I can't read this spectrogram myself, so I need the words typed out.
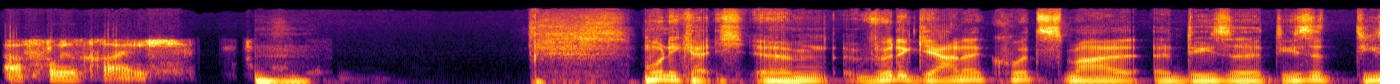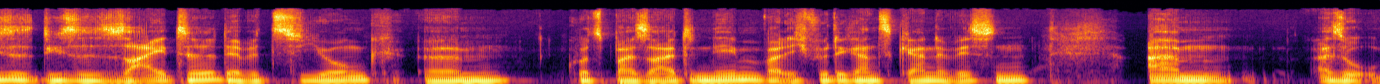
Erfolgreich. Mhm. Monika, ich ähm, würde gerne kurz mal äh, diese, diese, diese, diese Seite der Beziehung ähm, kurz beiseite nehmen, weil ich würde ganz gerne wissen, ähm, also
